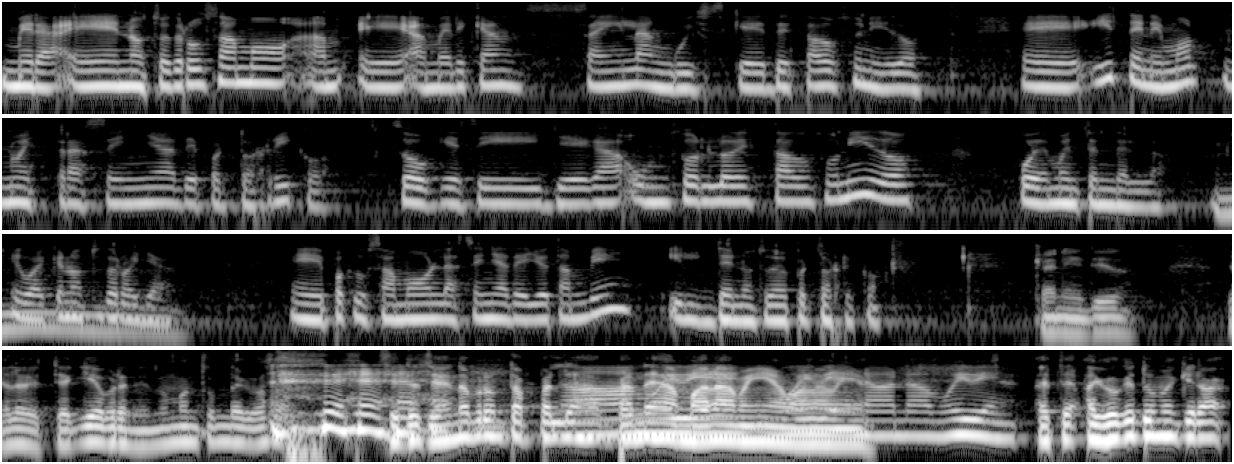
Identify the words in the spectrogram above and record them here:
Mira, eh, nosotros usamos am- eh, American Sign Language, que es de Estados Unidos, eh, y tenemos nuestra seña de Puerto Rico. So que si llega un sordo de Estados Unidos, podemos entenderlo. Igual que nosotros allá. Eh, porque usamos la seña de ellos también y de nosotros de Puerto Rico. Qué nítido. Ya lo estoy aquí aprendiendo un montón de cosas. si te estoy haciendo preguntas pendejas, No, mala mía, muy mala bien, mía. No, no, muy bien. Este, algo que tú me quieras,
